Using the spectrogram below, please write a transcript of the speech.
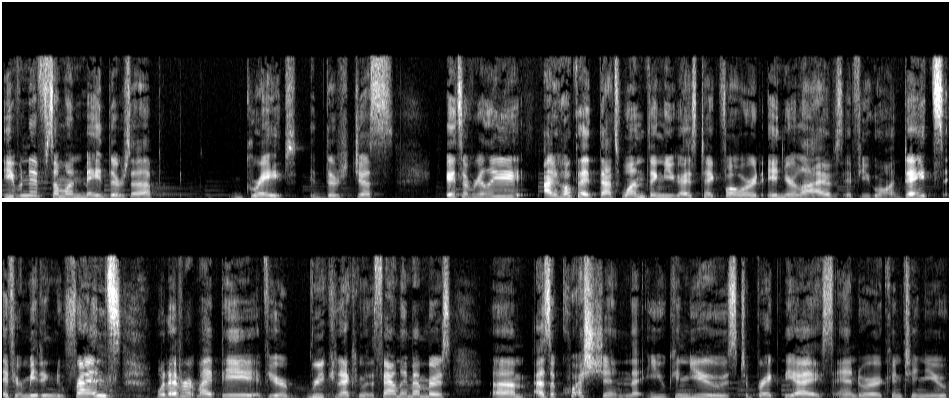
Even if someone made theirs up, great. There's just it's a really I hope that that's one thing you guys take forward in your lives if you go on dates, if you're meeting new friends, whatever it might be, if you're reconnecting with family members, um, as a question that you can use to break the ice and or continue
